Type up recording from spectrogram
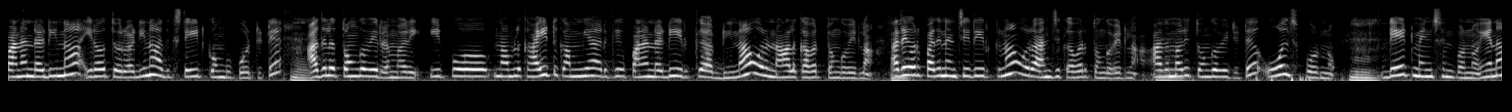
பன்னெண்டு அடினா இருபத்தொரு அடினா அதுக்கு ஸ்ட்ரெயிட் கொம்பு போட்டுட்டு அதில் தொங்க விடுற மாதிரி. இப்போ நம்மளுக்கு ஹைட்டு கம்மியாக இருக்குது பன்னெண்டு அடி இருக்குது அப்படின்னா ஒரு நாலு கவர் தொங்க விடலாம். அதே ஒரு பதினஞ்சு அடி இருக்குன்னா ஒரு அஞ்சு கவர் தொங்க விடலாம். அது மாதிரி தொங்க விட்டுட்டு ஹோல்ஸ் போடணும். டேட் மென்ஷன் பண்ணணும். ஏன்னா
